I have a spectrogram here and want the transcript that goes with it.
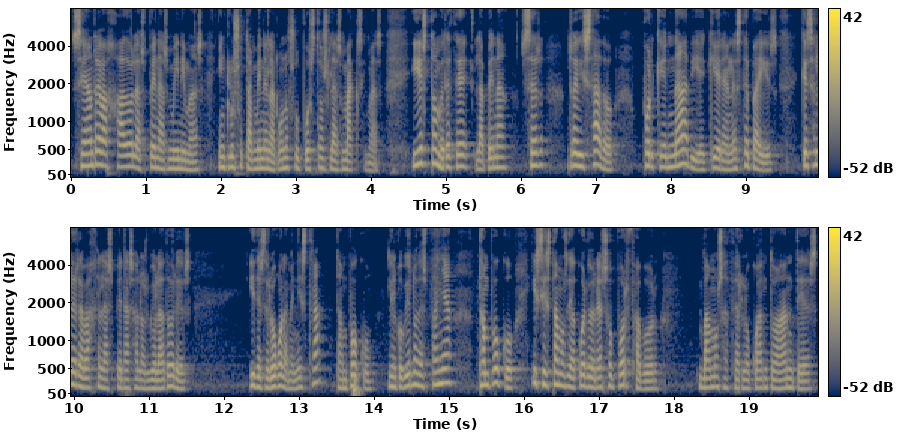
se han rebajado las penas mínimas, incluso también en algunos supuestos las máximas. Y esto merece la pena ser revisado, porque nadie quiere en este país que se le rebajen las penas a los violadores. Y desde luego la ministra tampoco. Y el Gobierno de España tampoco. Y si estamos de acuerdo en eso, por favor, vamos a hacerlo cuanto antes,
